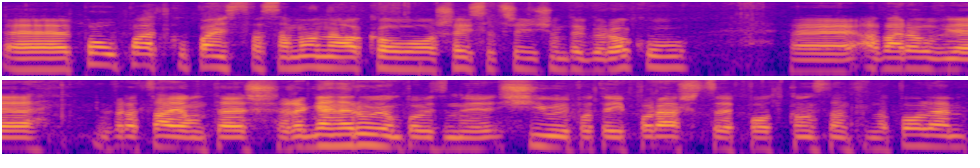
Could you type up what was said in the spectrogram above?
e, po upadku państwa Samona około 660 roku e, Awarowie wracają też, regenerują powiedzmy siły po tej porażce pod Konstantynopolem.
